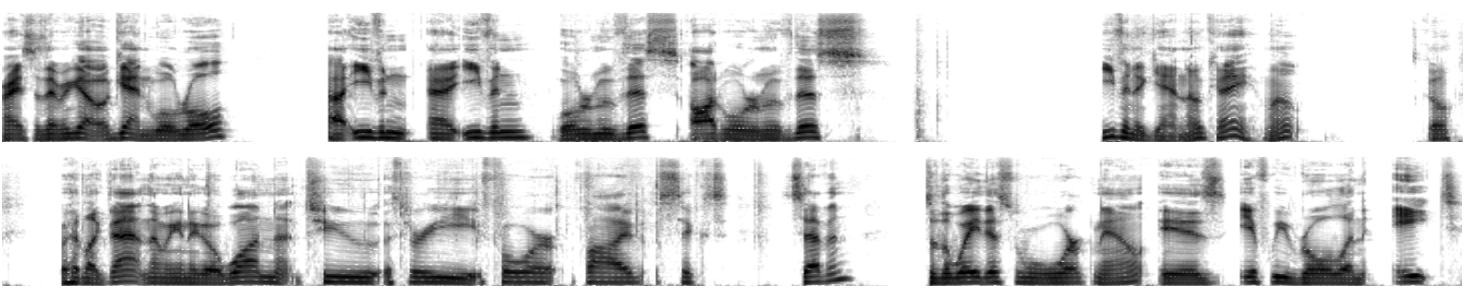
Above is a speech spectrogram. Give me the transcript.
All right, so there we go. Again, we'll roll. Uh, even, uh, even, we'll remove this. Odd, we'll remove this. Even again. Okay, well, let's go. Go ahead like that, and then we're going to go one, two, three, four, five, six, seven. So the way this will work now is if we roll an eight,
